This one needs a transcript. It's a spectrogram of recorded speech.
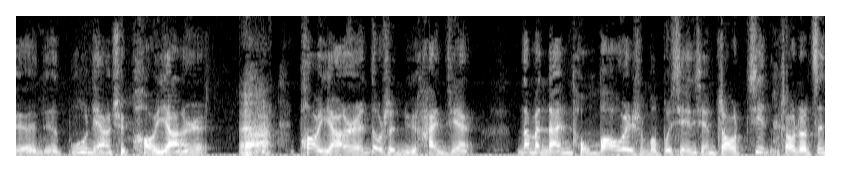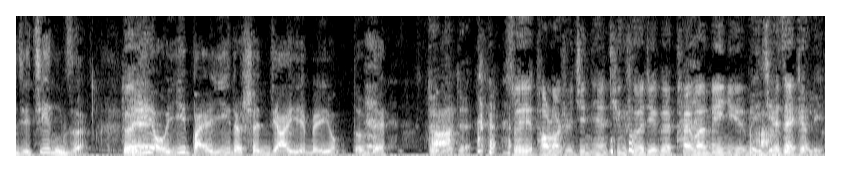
呃，姑娘去泡洋人啊，泡洋人都是女汉奸。那么男同胞为什么不先先照镜，照照自己镜子？对，你有一百亿的身家也没用，对不对？对对对。所以陶老师今天听说这个台湾美女伟杰在这里，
